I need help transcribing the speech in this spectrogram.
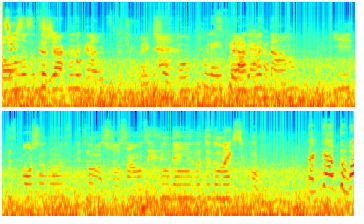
много задържаха на границата човек, защото спряхме там и те започнах да ме разпитвам, защо само за един ден идвате до Мексико? Така, това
